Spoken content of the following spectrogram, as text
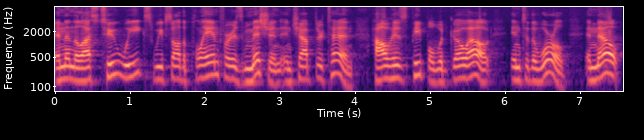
And then the last two weeks, we've saw the plan for his mission in chapter 10, how his people would go out into the world. And now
